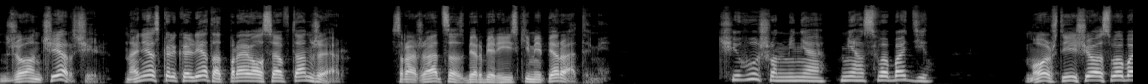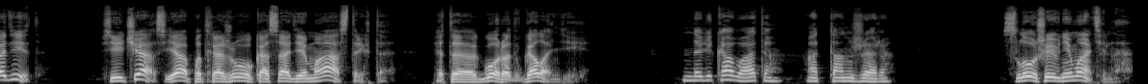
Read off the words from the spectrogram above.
Джон Черчилль на несколько лет отправился в Танжер сражаться с берберийскими пиратами. «Чего ж он меня не освободил?» «Может, еще освободит. Сейчас я подхожу к осаде Маастрихта. Это город в Голландии». «Далековато от Танжера». «Слушай внимательно.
